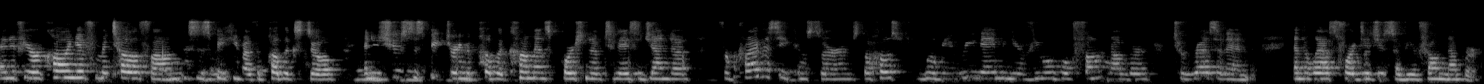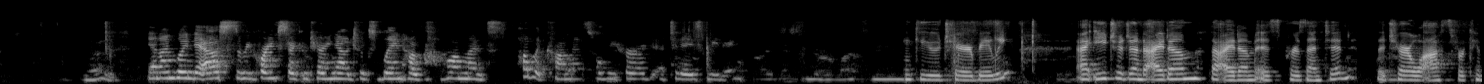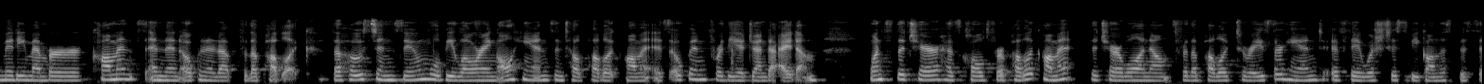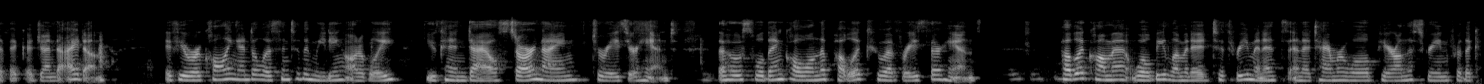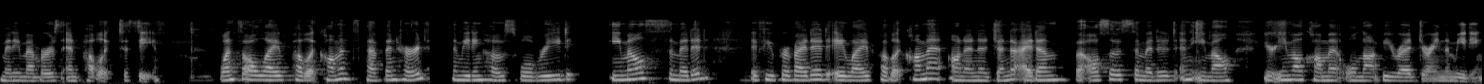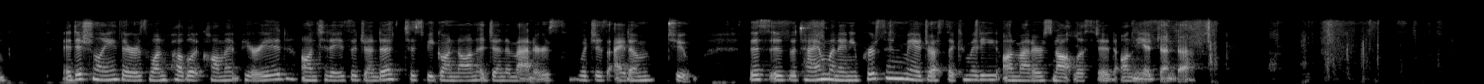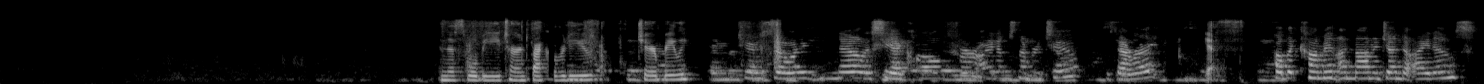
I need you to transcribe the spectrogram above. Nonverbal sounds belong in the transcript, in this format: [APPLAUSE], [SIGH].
And if you're calling in from a telephone, this is speaking about the public still, and you choose to speak during the public comments portion of today's agenda, for privacy concerns, the host will be renaming your viewable phone number to resident and the last four digits of your phone number. And I'm going to ask the recording secretary now to explain how comments, public comments will be heard at today's meeting. Thank you, Chair Bailey. At each agenda item, the item is presented. The chair will ask for committee member comments and then open it up for the public. The host in Zoom will be lowering all hands until public comment is open for the agenda item. Once the chair has called for public comment, the chair will announce for the public to raise their hand if they wish to speak on the specific agenda item. If you are calling in to listen to the meeting audibly, you can dial star nine to raise your hand. The host will then call on the public who have raised their hands. Public comment will be limited to three minutes and a timer will appear on the screen for the committee members and public to see. Once all live public comments have been heard, the meeting host will read emails submitted if you provided a live public comment on an agenda item, but also submitted an email, your email comment will not be read during the meeting. Additionally, there is one public comment period on today's agenda to speak on non-agenda matters, which is item two. This is the time when any person may address the committee on matters not listed on the agenda. And this will be turned back over to you, Chair Bailey. Chair, so I now, let's see, I called for items number two, is that right? Yes. Public comment on non-agenda items.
